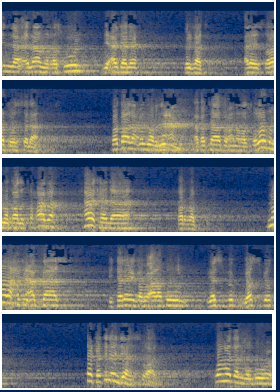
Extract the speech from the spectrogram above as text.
إلا إعلام الرسول بأجله بالفتح عليه الصلاة والسلام. فقال عمر نعم لقد سألت عن رسول الله ثم قال الصحابة هكذا قربت. ما راح ابن عباس يتليقف على طول يسبق ويسقط سكت لين جاء السؤال. وهذا الموضوع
